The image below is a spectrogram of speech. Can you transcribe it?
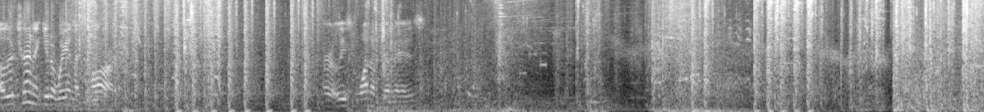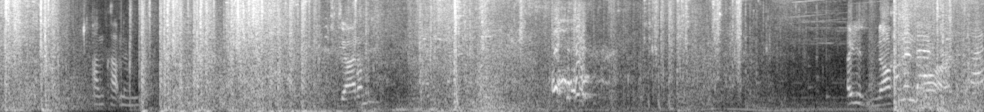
Oh, they're trying to get away in the car. Or at least one of them is. I'm coming. Got him. Oh! I just knocked Coming back. car.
